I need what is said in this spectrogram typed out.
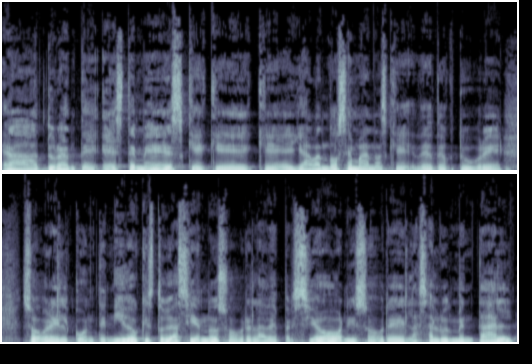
ah, durante este mes, que, que, ya van dos semanas que de, octubre, sobre el contenido que estoy haciendo sobre la depresión y sobre la salud mental,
